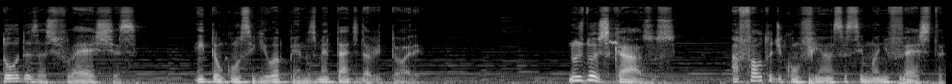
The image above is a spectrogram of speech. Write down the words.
todas as flechas, então conseguiu apenas metade da vitória. Nos dois casos, a falta de confiança se manifesta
